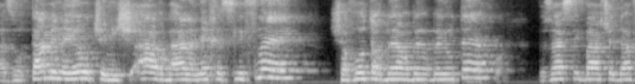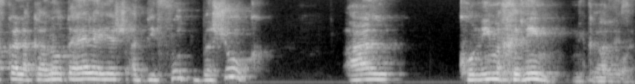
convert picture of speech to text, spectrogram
אז אותן מניות שנשאר בעל הנכס לפני, שוות הרבה הרבה הרבה יותר, וזו הסיבה שדווקא לקרנות האלה יש עדיפות בשוק על קונים אחרים, נקרא נכון. לזה.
